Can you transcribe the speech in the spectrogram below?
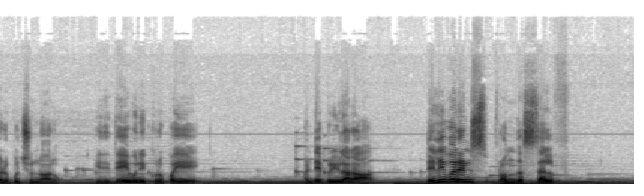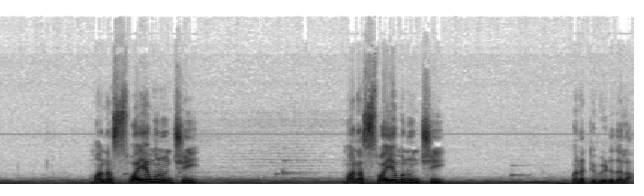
గడుపుచున్నాను. ఇది దేవుని కృపయే. అంటే ప్రియులారా డెలివరెన్స్ ఫ్రమ్ ద సెల్ఫ్ మన స్వయం నుంచి మన స్వయం నుంచి మనకు విడుదల.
